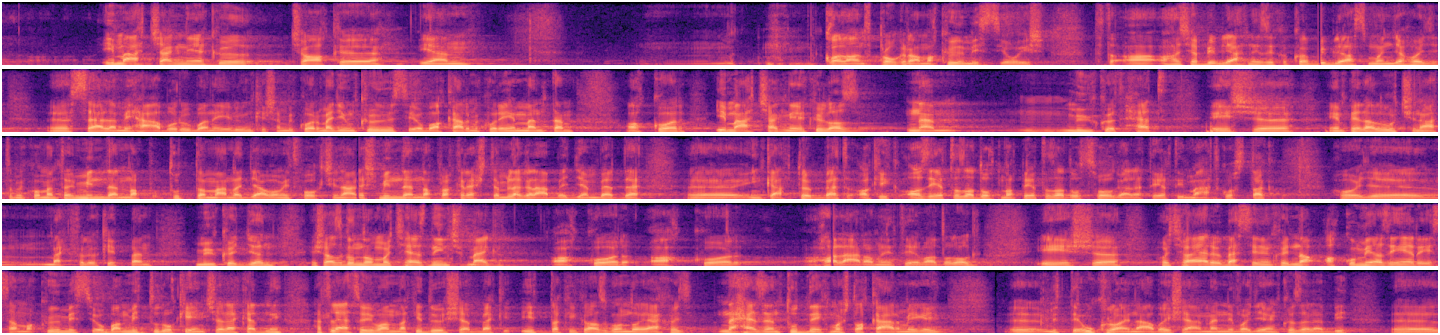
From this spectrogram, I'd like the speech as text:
imádság nélkül csak ilyen kalandprogram a külmisszió is. Tehát, a, ha a Bibliát nézzük, akkor a Biblia azt mondja, hogy szellemi háborúban élünk, és amikor megyünk külmisszióba, akár amikor én mentem, akkor imádság nélkül az nem működhet, és én például úgy csináltam, amikor mentem, hogy minden nap tudtam már nagyjából, mit fogok csinálni, és minden napra kerestem legalább egy ember, de inkább többet, akik azért az adott napért, az adott szolgálatért imádkoztak, hogy megfelelőképpen működjön. És azt gondolom, hogy ha ez nincs meg, akkor, akkor halára van a dolog. És hogyha erről beszélünk, hogy na, akkor mi az én részem a külmisszióban, mit tudok én cselekedni, hát lehet, hogy vannak idősebbek itt, akik azt gondolják, hogy nehezen tudnék most akár még egy, mit én, Ukrajnába is elmenni, vagy ilyen közelebbi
